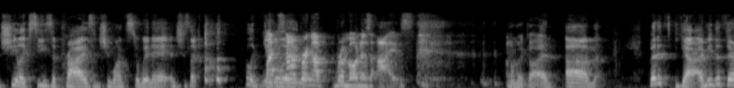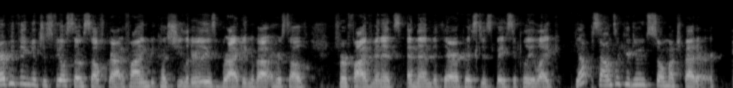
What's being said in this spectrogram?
she like sees a prize and she wants to win it, and she's like like giggling. Let's not bring up Ramona's eyes. Oh my god. Um but it's yeah, I mean the therapy thing it just feels so self-gratifying because she literally is bragging about herself for 5 minutes and then the therapist is basically like, "Yep, sounds like you're doing so much better."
